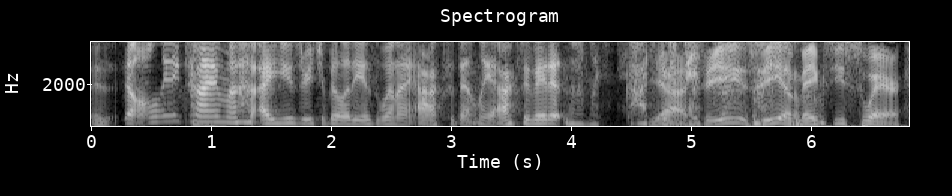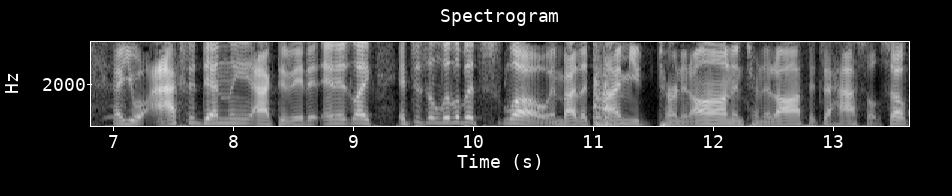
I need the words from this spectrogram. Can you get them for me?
it- The only time I use reachability is when I accidentally activate it, and then I'm like, God yeah, damn it. see, see, it makes you swear, and you accidentally activate it, and it like it's just a little bit slow, and by the time you turn it on and turn it off, it's a hassle. So,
